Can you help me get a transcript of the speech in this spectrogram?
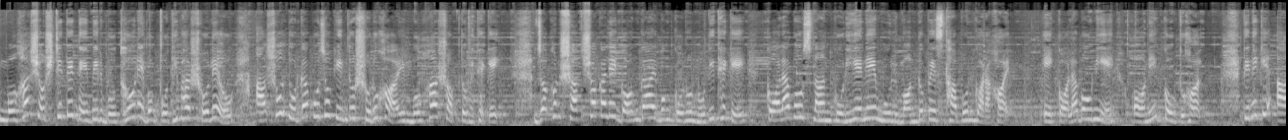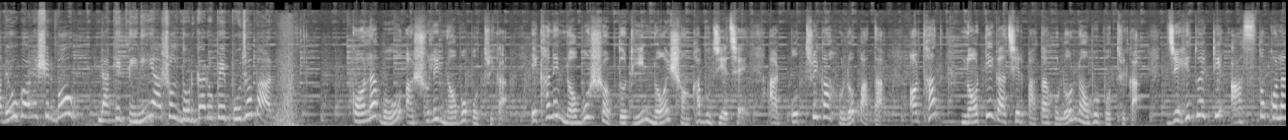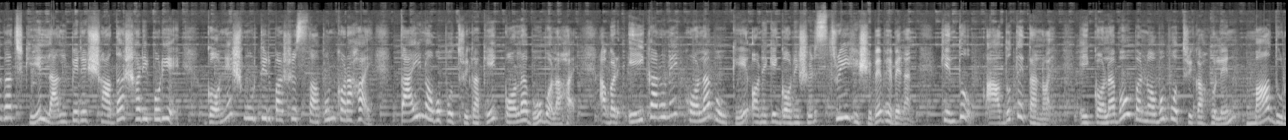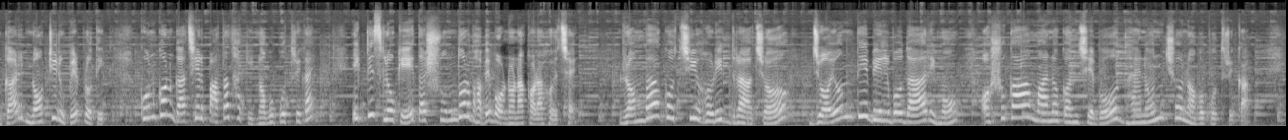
মহাষষ্ঠীতে দেবীর বোধন এবং অধিবাস হলেও আসল দুর্গাপুজো কিন্তু শুরু হয় মহাসপ্তমী থেকেই। যখন সাত সকালে গঙ্গা এবং কোনো নদী থেকে কলাবৌ স্নান করিয়ে এনে মূল মণ্ডপে স্থাপন করা হয়। এই কলাবৌ নিয়ে অনেক কৌতূহল। তিনি কি আদেও গণেশের বউ, নাকি তিনিই আসল দুর্গারূপে পুজো পান? কলাবৌ আসলে নবপত্রিকা। এখানে নব শব্দটি নয় সংখ্যা বুঝিয়েছে, আর পত্রিকা হলো পাতা। অর্থাৎ নটি গাছের পাতা হলো নবপত্রিকা। যেহেতু একটি আস্ত কলা গাছকে লাল পেরে সাদা শাড়ি পরিয়ে গণেশ মূর্তির পাশে স্থাপন করা হয়, তাই নবপত্রিকাকে কলাবৌ বলা হয়। আবার এই কারণে কলাবৌকে অনেকে গণেশের স্ত্রী হিসেবে ভেবে নেন। কিন্তু আদতে তা নয়। এই কলাবৌ বা নবপত্রিকা হলেন মা দুর্গার নটি রূপের প্রতীক। কোন কোন গাছের পাতা থাকে নবপত্রিকায়? একটি শ্লোকে তা সুন্দরভাবে বর্ণনা করা হয়েছে। রম্ভা কচ্ছি হরিদ্রা চ জয়ন্তী বিল্বদারিম, অশোকা মানকঞ্চেব ধ্যানঞ্চ নবপত্রিকা।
